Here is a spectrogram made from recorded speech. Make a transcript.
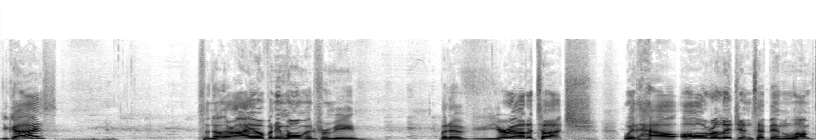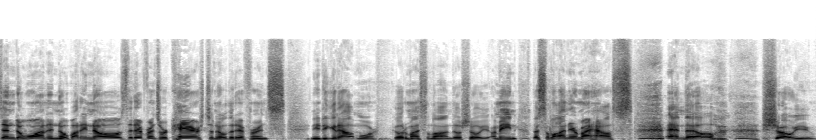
You guys? It's another eye opening moment for me. But if you're out of touch with how all religions have been lumped into one and nobody knows the difference or cares to know the difference, you need to get out more. Go to my salon, they'll show you. I mean, the salon near my house, and they'll show you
